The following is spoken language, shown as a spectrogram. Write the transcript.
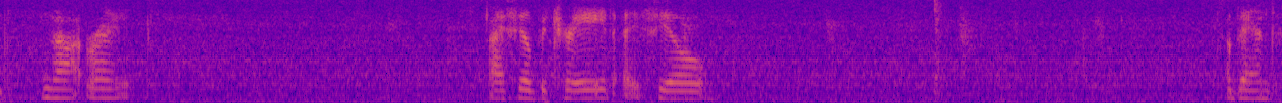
it's not right. I feel betrayed. I feel abandoned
